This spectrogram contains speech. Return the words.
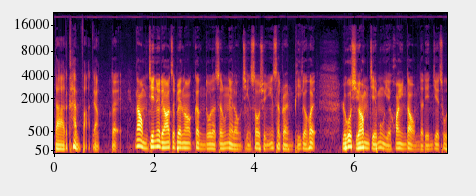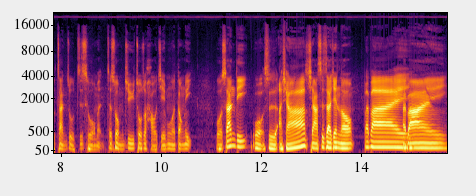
大家的看法，这样。对，那我们今天就聊到这边喽。更多的深入内容，请搜寻 Instagram 皮革会。如果喜欢我们节目，也欢迎到我们的连接处赞助支持我们，这是我们继续做出好节目的动力。我是安迪，我是阿霞，下次再见喽。拜拜，拜拜。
